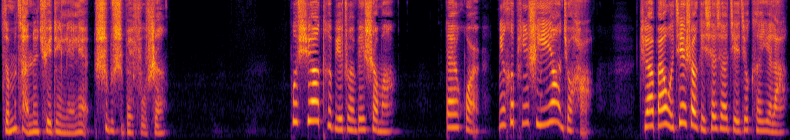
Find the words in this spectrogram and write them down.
怎么才能确定连连是不是被附身？”“不需要特别准备什么，待会儿你和平时一样就好，只要把我介绍给肖小姐就可以了。”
